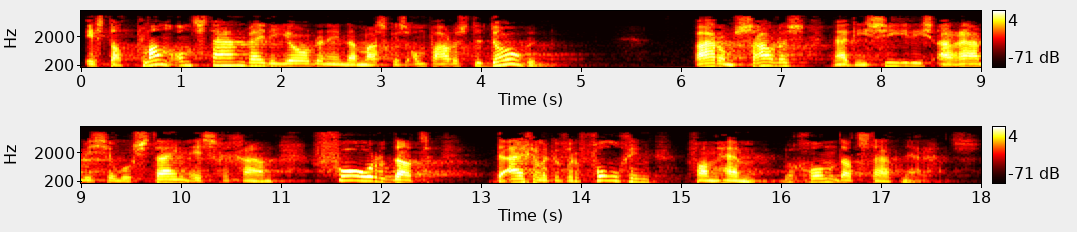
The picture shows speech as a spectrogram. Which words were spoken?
is dat plan ontstaan bij de Joden in Damascus om Paulus te doden. Waarom Saulus naar die Syrisch-Arabische woestijn is gegaan voordat de eigenlijke vervolging van hem begon, dat staat nergens.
